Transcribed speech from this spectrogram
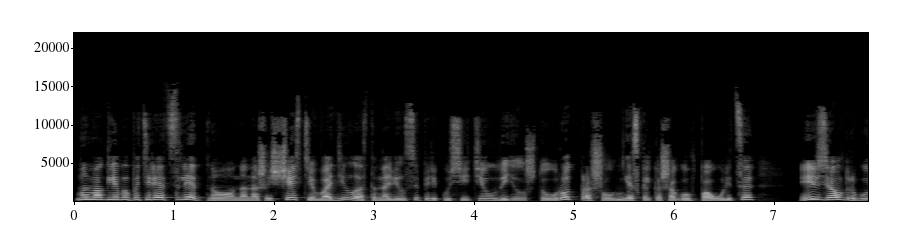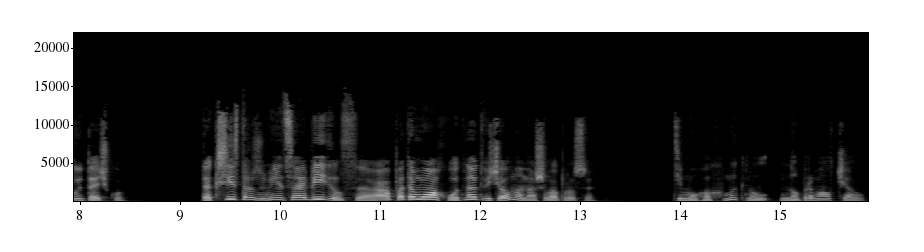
Мы могли бы потерять след, но, на наше счастье, водила остановился перекусить и увидел, что урод прошел несколько шагов по улице и взял другую тачку. Таксист, разумеется, обиделся, а потому охотно отвечал на наши вопросы». Тимоха хмыкнул, но промолчал.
